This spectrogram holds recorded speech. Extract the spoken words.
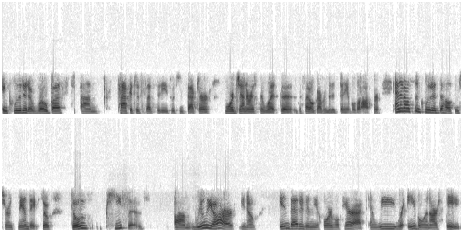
Included a robust um, package of subsidies, which in fact are more generous than what the, the federal government has been able to offer. And it also included the health insurance mandate. So those pieces um, really are, you know, embedded in the Affordable Care Act. And we were able in our state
